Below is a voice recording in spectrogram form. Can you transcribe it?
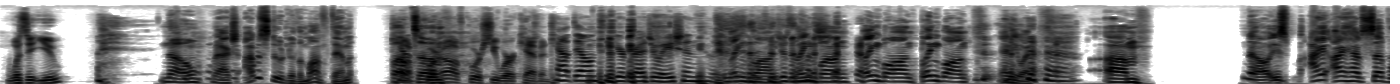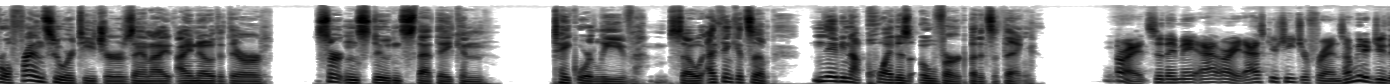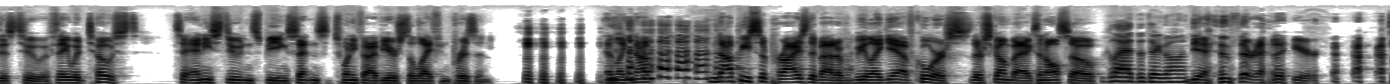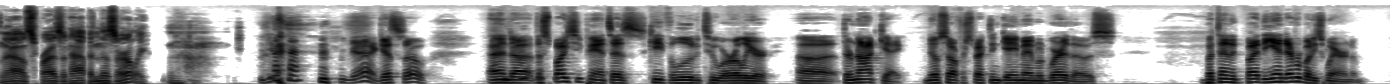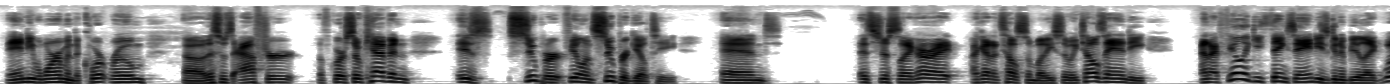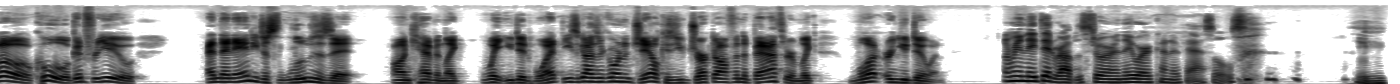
Was it you? No, actually, I was student of the month, damn it. Oh, But of, course, um, oh, of course you were, Kevin. Countdown to your graduation. bling blong, bling blong, bling blong, bling blong. Anyway, um, no, it's, I I have several friends who are teachers, and I I know that there are certain students that they can take or leave. So I think it's a maybe not quite as overt, but it's a thing. All right, so they may. All right, ask your teacher friends. I'm going to do this too. If they would toast to any students being sentenced to 25 years to life in prison, and like not not be surprised about it, but be like, yeah, of course, they're scumbags, and also, Glad that they're gone. yeah, they're out of here. I'm surprised it happened this early. yeah, I guess so. And uh, the spicy pants, as Keith alluded to earlier, uh, they're not gay. No self-respecting gay man would wear those. But then by the end, everybody's wearing them. Andy wore them in the courtroom. Uh, this was after, of course. So Kevin is super feeling super guilty, and it's just like, all right, I got to tell somebody. So he tells Andy, and I feel like he thinks Andy's going to be like, "Whoa, cool, good for you," and then Andy just loses it on Kevin. Like, wait, you did what? These guys are going to jail because you jerked off in the bathroom. Like, what are you doing? I mean, they did rob the store, and they were kind of assholes. Mm-hmm.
